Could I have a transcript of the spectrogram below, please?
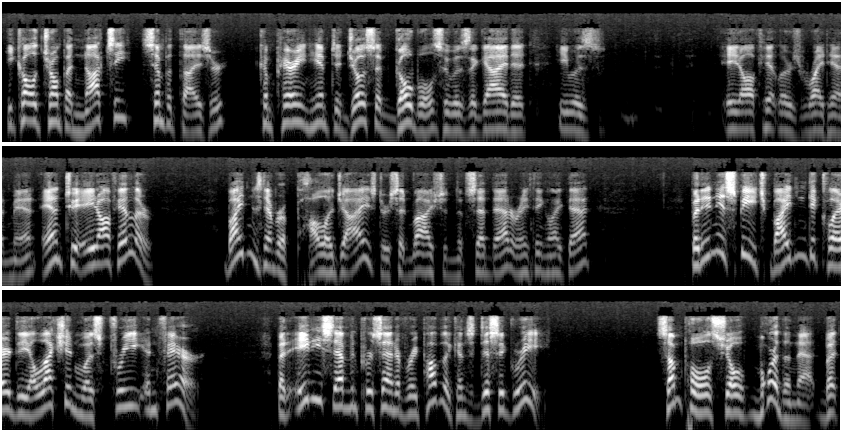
He called Trump a Nazi sympathizer, comparing him to Joseph Goebbels, who was the guy that he was Adolf Hitler's right-hand man, and to Adolf Hitler. Biden's never apologized or said, well, I shouldn't have said that or anything like that. But in his speech, Biden declared the election was free and fair. But 87% of Republicans disagree. Some polls show more than that, but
